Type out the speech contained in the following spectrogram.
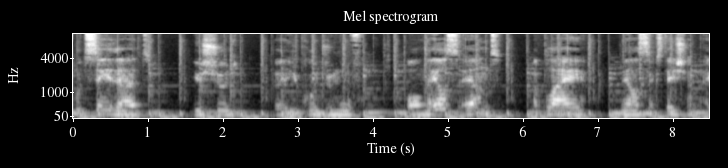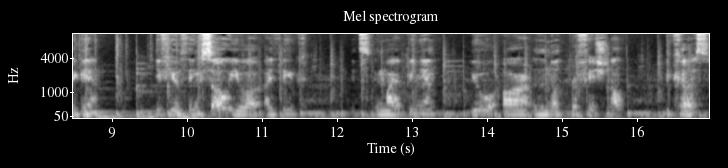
could say that you should uh, you could remove all nails and apply nails extension again. If you think so, you are, I think it's in my opinion you are not professional because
